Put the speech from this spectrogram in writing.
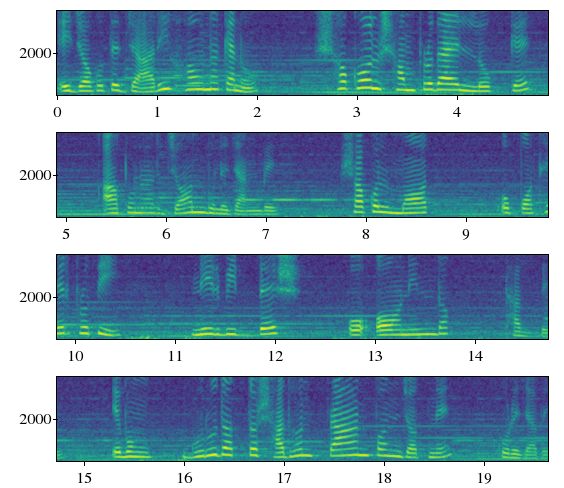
এই জগতে যারই হও না কেন, সকল সম্প্রদায়ের লোককে আপনার জন বলে জানবে। সকল মত ও পথের প্রতি নির্বিদ্বেষ ও অনিন্দক থাকবে এবং গুরুদত্ত সাধন প্রাণপণ যত্নে করে যাবে।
